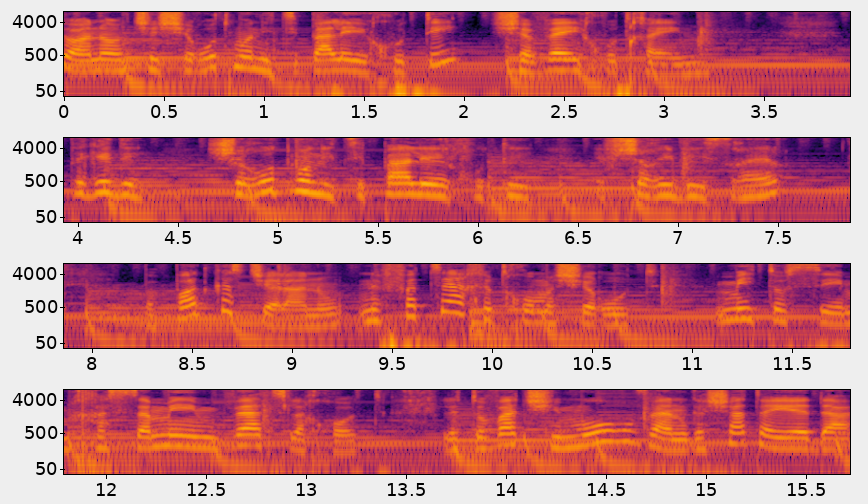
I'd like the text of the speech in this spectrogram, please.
טוענות ששירות מוניציפלי איכותי שווה איכות חיים. תגידי, שירות מוניציפלי איכותי אפשרי בישראל? בפודקאסט שלנו נפצח את תחום השירות, מיתוסים, חסמים והצלחות, לטובת שימור והנגשת הידע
